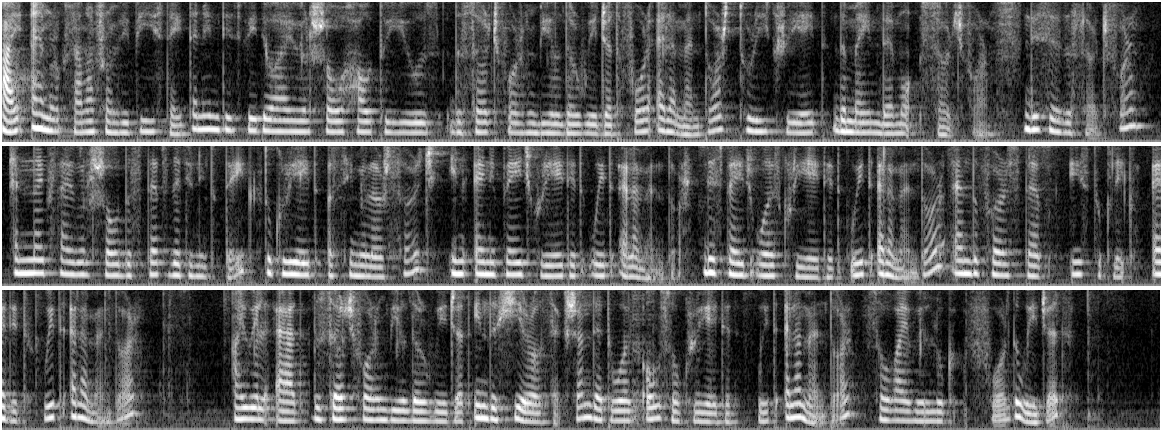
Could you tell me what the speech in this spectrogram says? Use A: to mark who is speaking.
A: Hi, I'm Roxana from WP Estate and in this video I will show how to use the search form builder widget for Elementor to recreate the main demo search form. This is the search form and next I will show the steps that you need to take to create a similar search in any page created with Elementor. This page was created with Elementor and the first step is to click Edit with Elementor I will add the search form builder widget in the hero section that was also created with Elementor. So I will look for the widget.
